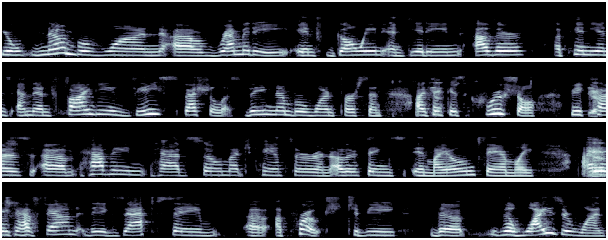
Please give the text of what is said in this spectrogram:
your number one uh, remedy in going and getting other opinions and then finding the specialist, the number one person, I think is crucial because um, having had so much cancer and other things in my own family, Yes. I have found the exact same uh, approach to be the the wiser one.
